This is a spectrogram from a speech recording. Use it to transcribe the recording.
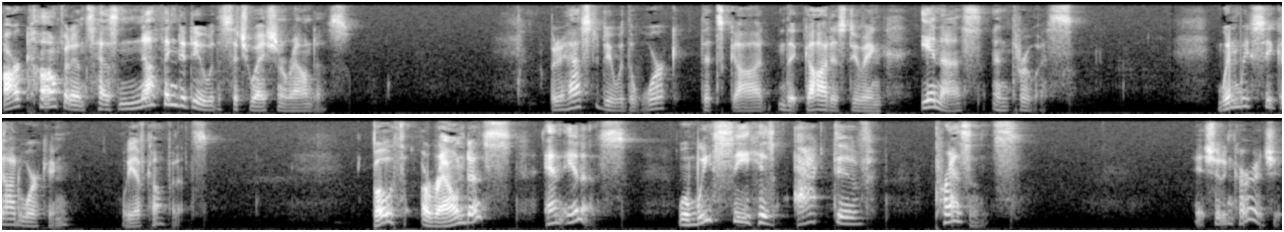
Our confidence has nothing to do with the situation around us. But it has to do with the work that's God that God is doing in us and through us. When we see God working, we have confidence. Both around us and in us. When we see his active presence, it should encourage you.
